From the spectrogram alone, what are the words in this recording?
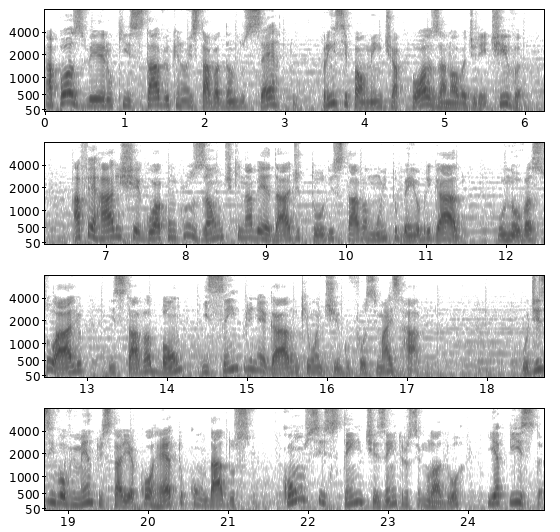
Após ver o que estava e o que não estava dando certo, principalmente após a nova diretiva, a Ferrari chegou à conclusão de que na verdade tudo estava muito bem obrigado. O novo assoalho estava bom e sempre negaram que o antigo fosse mais rápido. O desenvolvimento estaria correto com dados consistentes entre o simulador e a pista,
